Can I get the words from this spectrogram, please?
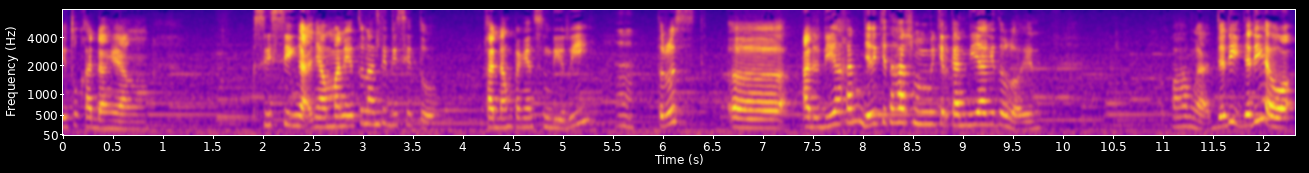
Itu kadang yang sisi nggak nyaman itu nanti di situ. Kadang pengen sendiri Hmm. terus eh, ada dia kan? Jadi kita harus memikirkan dia gitu loh In paham nggak? Jadi jadi ya wa-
